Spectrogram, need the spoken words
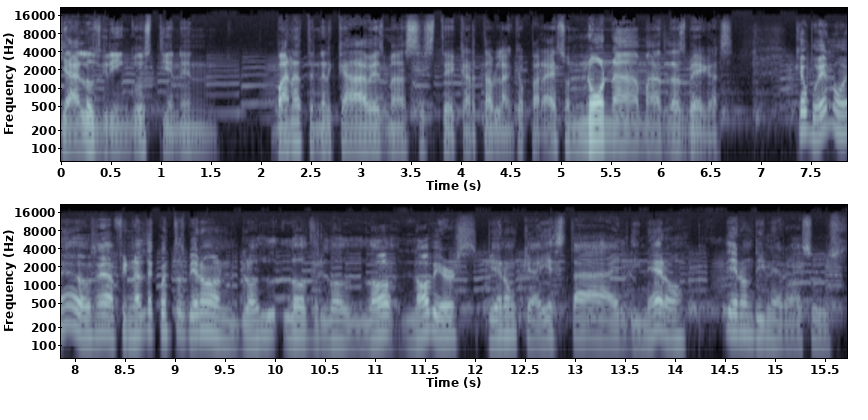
Ya los gringos tienen, van a tener cada vez más este, carta blanca para eso, no nada más Las Vegas. Qué bueno, ¿eh? O sea, a final de cuentas vieron los, los, los lo- lobbyers, vieron que ahí está el dinero. Dieron dinero a sus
